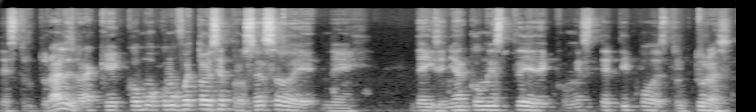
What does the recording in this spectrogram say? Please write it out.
estructurales, ¿verdad? ¿Qué, cómo, ¿Cómo fue todo ese proceso de, diseñar con este, con este tipo de estructuras?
